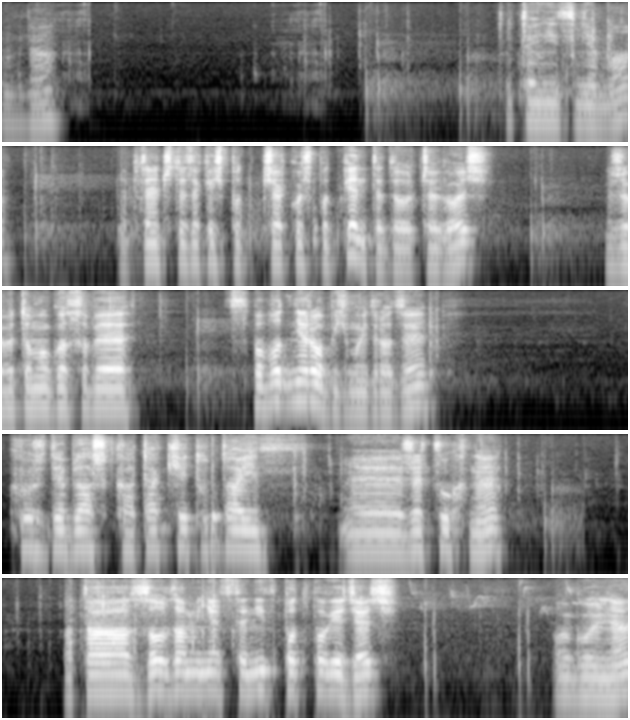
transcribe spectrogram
Dobra. Tutaj nic nie ma. Ja pytałem, czy to jest jakieś pod, czy jakoś podpięte do czegoś, żeby to mogło sobie swobodnie robić, moi drodzy. Kurde blaszka, takie tutaj e, rzeczuchny. A ta Zolza mi nie chce nic podpowiedzieć. Ogólnie.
